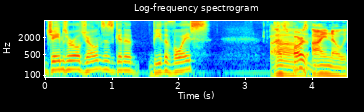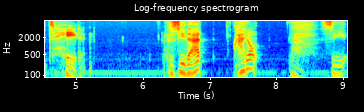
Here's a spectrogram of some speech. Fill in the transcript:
James Earl Jones is going to be the voice. As far as um, I know, it's Hayden, Because see that I don't see.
